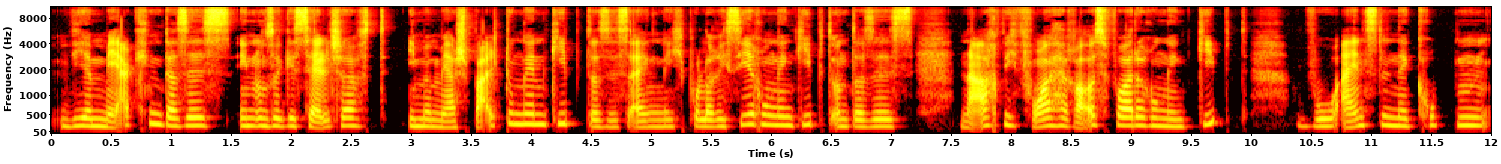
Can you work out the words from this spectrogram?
wir merken, dass es in unserer Gesellschaft immer mehr Spaltungen gibt, dass es eigentlich Polarisierungen gibt und dass es nach wie vor Herausforderungen gibt, wo einzelne Gruppen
